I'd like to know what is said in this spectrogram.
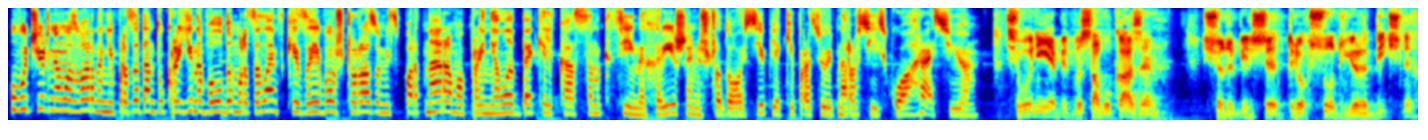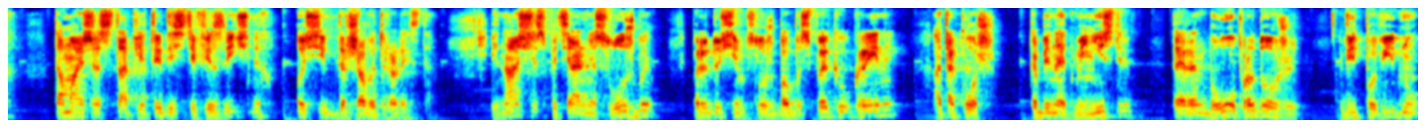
У вечірньому зверненні президент України Володимир Зеленський заявив, що разом із партнерами прийняли декілька санкційних рішень щодо осіб, які працюють на російську агресію. Сьогодні я підписав укази щодо більше 300 юридичних та майже 150 фізичних осіб держави-терориста. І наші спеціальні служби, передусім Служба безпеки України, а також Кабінет міністрів та РНБО продовжують відповідну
